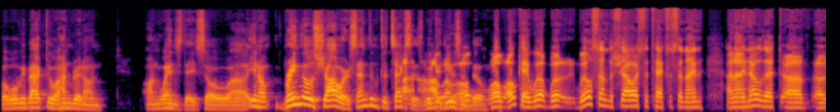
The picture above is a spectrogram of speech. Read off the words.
but we'll be back to a hundred on on Wednesday. So uh, you know, bring those showers. Send them to Texas. We uh, could uh, use them, Bill. Well, okay, we'll we'll we'll send the showers to Texas, and I and I know that uh, uh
